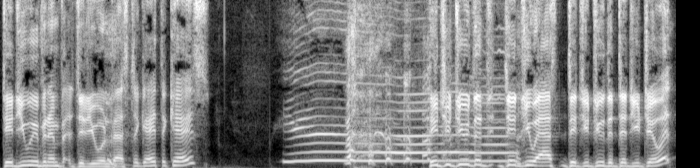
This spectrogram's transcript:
did you even inv- did you investigate the case? Yeah. Did you do the? Did you ask? Did you do the? Did you do it?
